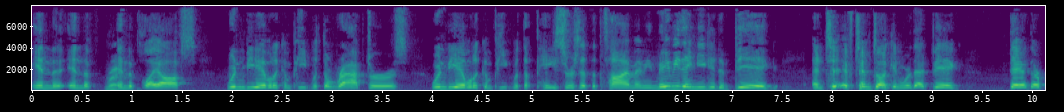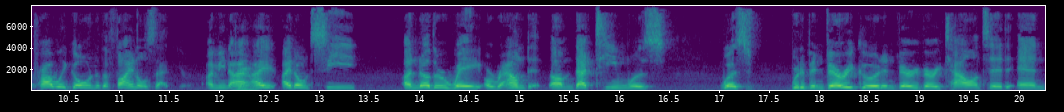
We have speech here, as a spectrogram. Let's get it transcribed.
in the in the right. in the playoffs. Wouldn't be able to compete with the Raptors. Wouldn't be able to compete with the Pacers at the time. I mean, maybe they needed a big, and t- if Tim Duncan were that big, they're they're probably going to the finals that. I mean, yeah. I, I I don't see another way around it. Um, that team was was would have been very good and very very talented, and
